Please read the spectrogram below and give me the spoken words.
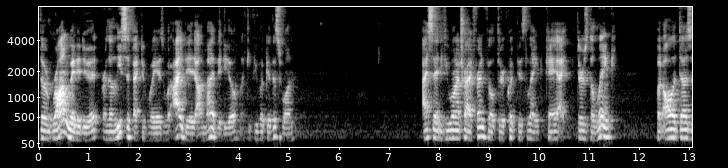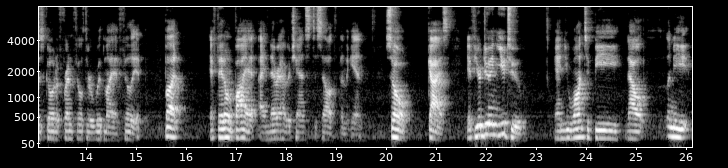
the wrong way to do it, or the least effective way, is what I did on my video. Like if you look at this one, I said if you want to try a friend filter, click this link. Okay, I, there's the link, but all it does is go to friend filter with my affiliate. But if they don't buy it, I never have a chance to sell it to them again. So, guys, if you're doing YouTube and you want to be now, let me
